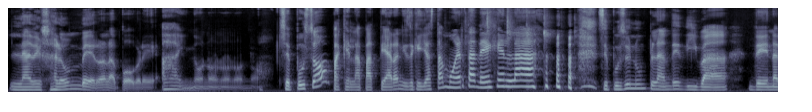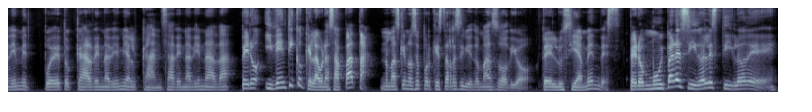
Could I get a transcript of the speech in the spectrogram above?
La dejaron ver a la pobre. Ay, no, no, no, no, no. Se puso para que la patearan y dice que ya está muerta, déjenla. Se puso en un plan de diva, de nadie me puede tocar, de nadie me alcanza, de nadie nada. Pero idéntico que Laura Zapata. Nomás que no sé por qué está recibiendo más odio de Lucía Méndez. Pero muy parecido el estilo de...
